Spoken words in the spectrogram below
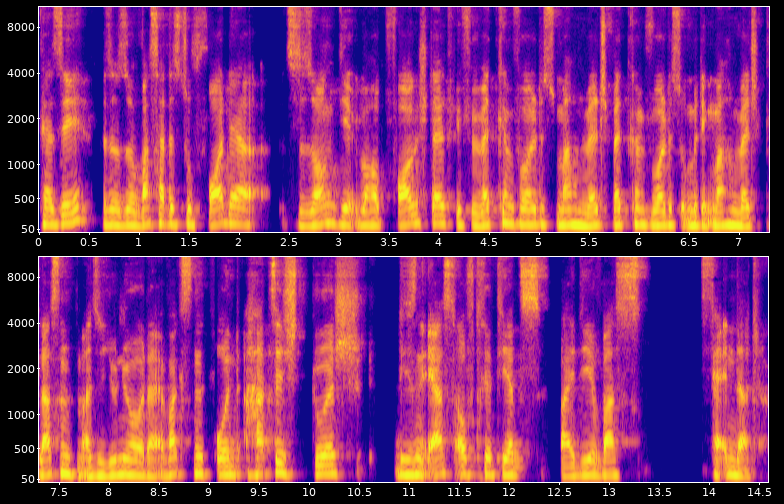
per se? Also so, was hattest du vor der Saison dir überhaupt vorgestellt? Wie viele Wettkämpfe wolltest du machen? Welche Wettkämpfe wolltest du unbedingt machen? Welche Klassen? Also Junior oder Erwachsene? Und hat sich durch diesen Erstauftritt jetzt bei dir was verändert?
